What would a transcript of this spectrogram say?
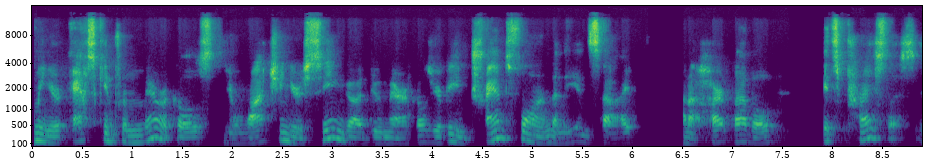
I mean, you're asking for miracles. You're watching, you're seeing God do miracles. You're being transformed on the inside on a heart level. It's priceless.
